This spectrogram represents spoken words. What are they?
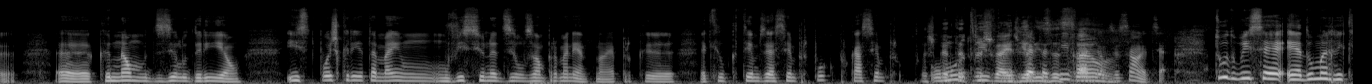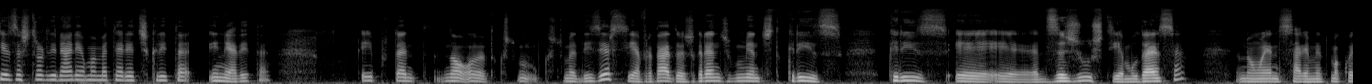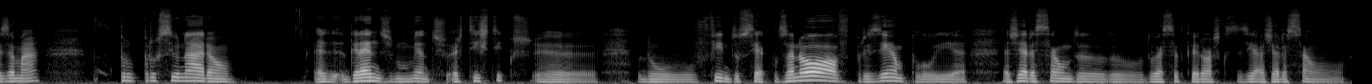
que não me desiludiriam? Isso depois cria também um, um, vício na desilusão permanente, não é? Porque aquilo que temos é sempre pouco, porque há sempre a expectativa, a idealização. a idealização, etc. Tudo isso é, é de uma riqueza extraordinária, é uma matéria de escrita inédita. E, portanto, não, costuma, costuma dizer-se, é verdade, os grandes momentos de crise, crise é, é a desajuste e a mudança, não é necessariamente uma coisa má, proporcionaram grandes momentos artísticos uh, no fim do século XIX, por exemplo, e a, a geração de, do, do Essa de Queiroz, que se dizia a geração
